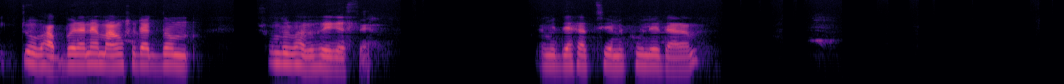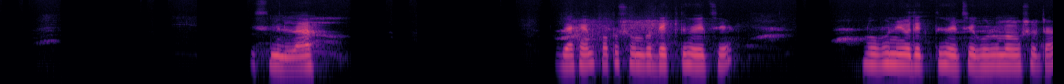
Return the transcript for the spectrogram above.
একটু ভাববে না, মাংসটা একদম সুন্দরভাবে হয়ে গেছে। আমি দেখাচ্ছি, আমি খুলে দাঁড়ান। বিসমিল্লা দেখেন কত সুন্দর দেখতে হয়েছে। লোভনীয় দেখতে হয়েছে গরুর মাংসটা।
